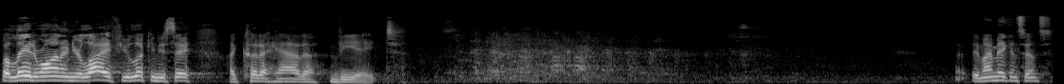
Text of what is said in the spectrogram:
But later on in your life, you look and you say, I could have had a V8. Am I making sense?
